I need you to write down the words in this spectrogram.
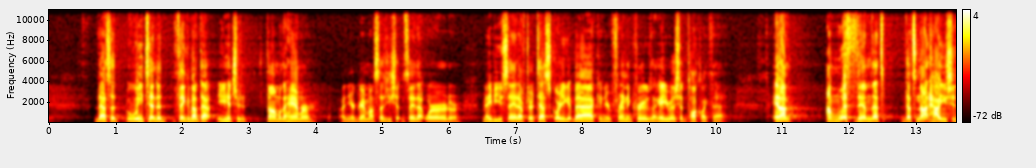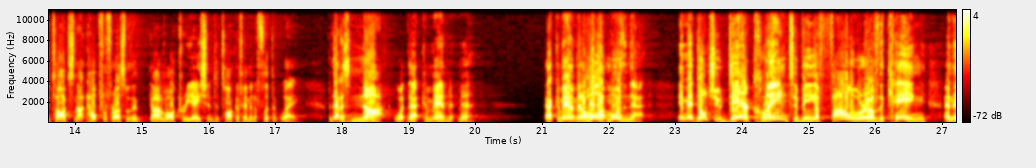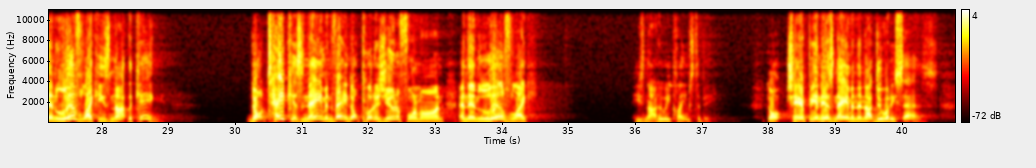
That's a, we tend to think about that. You hit your thumb with a hammer and your grandma says you shouldn't say that word, or maybe you say it after a test score you get back and your friend in Cru's like, Hey, you really shouldn't talk like that. And I'm, I'm with them. That's, that's not how you should talk. It's not helpful for us with the God of all creation to talk of him in a flippant way. But that is not what that commandment meant. That commandment meant a whole lot more than that. It meant don't you dare claim to be a follower of the king and then live like he's not the king. Don't take his name in vain. Don't put his uniform on and then live like he's not who he claims to be. Don't champion his name and then not do what he says.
